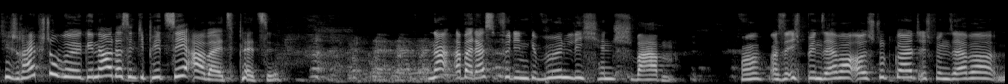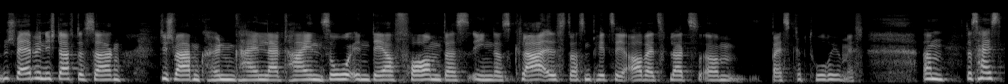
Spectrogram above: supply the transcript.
Die Schreibstube, genau, das sind die PC-Arbeitsplätze. Na, aber das für den gewöhnlichen Schwaben. Also ich bin selber aus Stuttgart, ich bin selber Schwäbin, ich darf das sagen. Die Schwaben können kein Latein so in der Form, dass ihnen das klar ist, dass ein PC-Arbeitsplatz ähm, bei Skriptorium ist. Ähm, das heißt,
